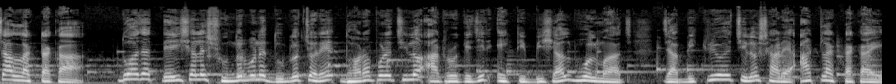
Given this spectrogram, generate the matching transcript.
চার লাখ টাকা। দু হাজার তেইশ সালে সুন্দরবনের দুবলোচরে ধরা পড়েছিল আঠারো কেজির একটি বিশাল ভোল মাছ, যা বিক্রি হয়েছিল সাড়ে আট লাখ টাকায়।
